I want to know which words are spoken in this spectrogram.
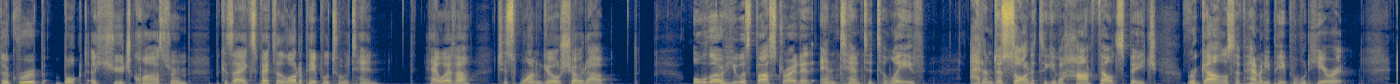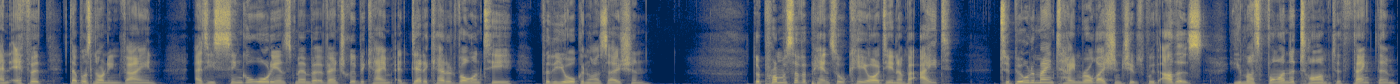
the group booked a huge classroom because they expected a lot of people to attend. However, just one girl showed up. Although he was frustrated and tempted to leave, Adam decided to give a heartfelt speech regardless of how many people would hear it, an effort that was not in vain, as his single audience member eventually became a dedicated volunteer for the organisation. The promise of a pencil key idea number eight to build and maintain relationships with others, you must find the time to thank them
